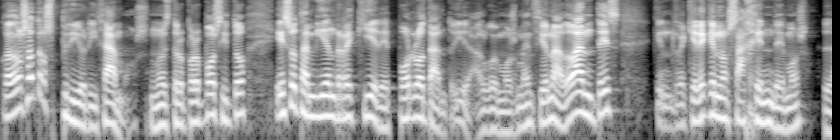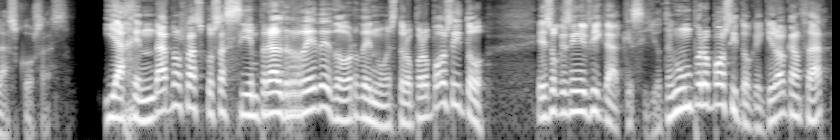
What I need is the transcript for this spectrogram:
Cuando nosotros priorizamos nuestro propósito, eso también requiere, por lo tanto, y algo hemos mencionado antes, que requiere que nos agendemos las cosas. Y agendarnos las cosas siempre alrededor de nuestro propósito. ¿Eso qué significa? Que si yo tengo un propósito que quiero alcanzar,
